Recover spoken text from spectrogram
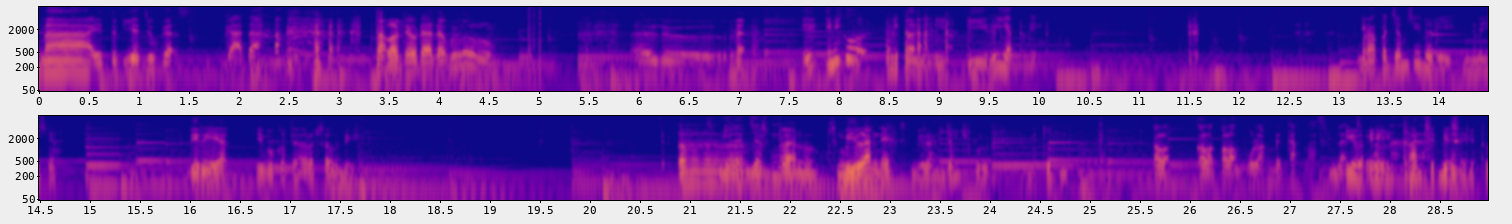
nah, itu dia juga nggak ada. calonnya udah ada belum Aduh. nah Ini kok di mana nih? Di Riyadh tadi. Berapa jam sih dari Indonesia? Di Riyadh ibu kota Arab Saudi Eh, Sembilan jam. sembilan sembilan ya sembilan jam sepuluh jam gitu Kalau kalau pulang dekat lah 9 Yo, jam. eh, lah. transit biasa itu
